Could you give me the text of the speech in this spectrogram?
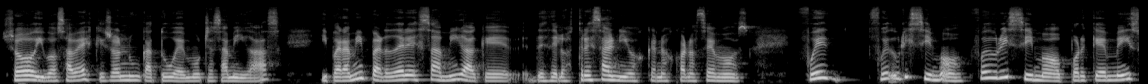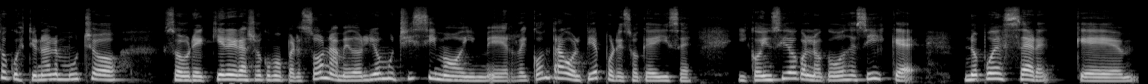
yo y vos sabés que yo nunca tuve muchas amigas y para mí perder esa amiga que desde los tres años que nos conocemos fue fue durísimo, fue durísimo, porque me hizo cuestionar mucho sobre quién era yo como persona, me dolió muchísimo y me recontra golpeé por eso que hice. Y coincido con lo que vos decís, que no puede ser que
